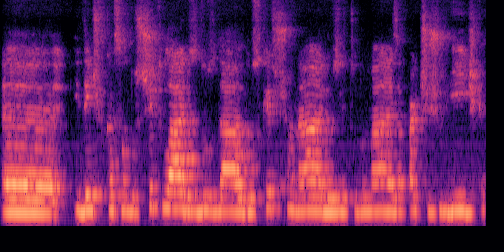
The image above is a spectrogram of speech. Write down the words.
é, identificação dos titulares dos dados, questionários e tudo mais, a parte jurídica.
